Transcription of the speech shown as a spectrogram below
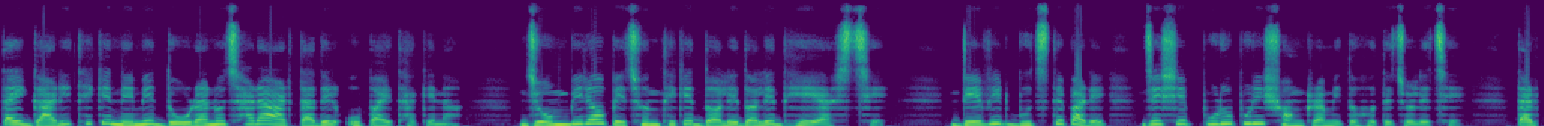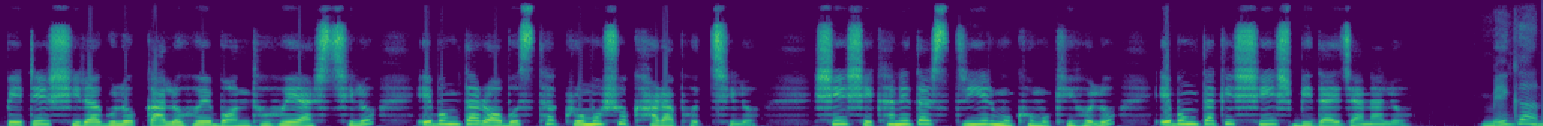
তাই গাড়ি থেকে নেমে দৌড়ানো ছাড়া আর তাদের উপায় থাকে না। জম্বিরাও পেছন থেকে দলে দলে ধেয়ে আসছে। ডেভিড বুঝতে পারে যে সে পুরোপুরি সংক্রামিত হতে চলেছে। তার পেটের শিরাগুলো কালো হয়ে বন্ধ হয়ে আসছিল এবং তার অবস্থা ক্রমশ খারাপ হচ্ছিল। সে সেখানে তার স্ত্রীর মুখোমুখি হল এবং তাকে শেষ বিদায় জানাল। মেগান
